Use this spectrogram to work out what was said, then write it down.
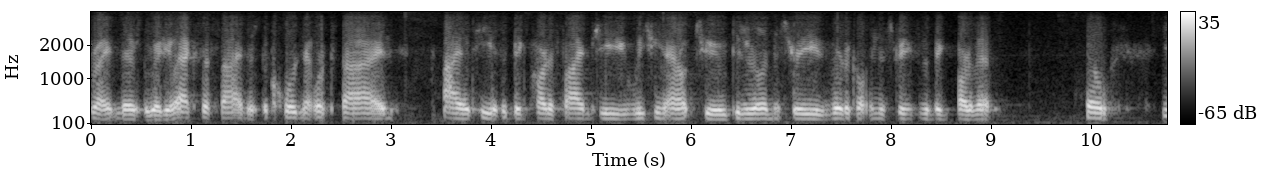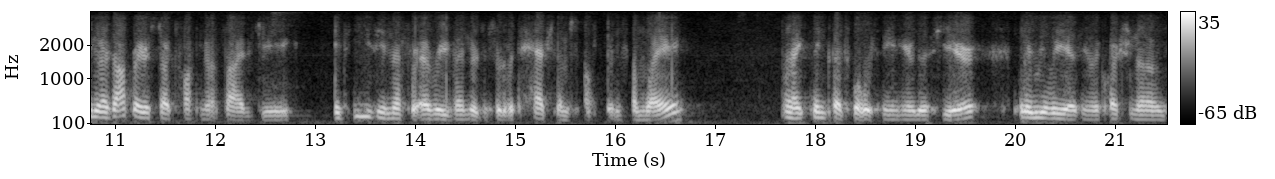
right? There's the radio access side, there's the core network side. IoT is a big part of 5G. Reaching out to digital industries, vertical industries is a big part of it. So, you know, as operators start talking about 5G, it's easy enough for every vendor to sort of attach themselves in some way. And I think that's what we're seeing here this year. But it really is, you know, the question of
